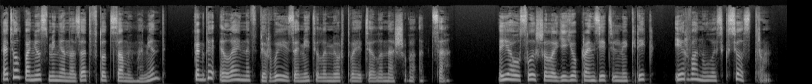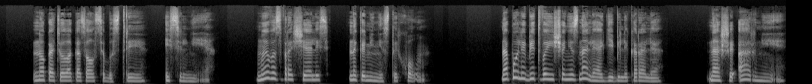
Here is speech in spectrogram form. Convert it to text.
Котел понес меня назад в тот самый момент, когда Элайна впервые заметила мертвое тело нашего отца. Я услышала ее пронзительный крик и рванулась к сестрам. Но котел оказался быстрее и сильнее. Мы возвращались на каменистый холм. На поле битвы еще не знали о гибели короля. Наши армии...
